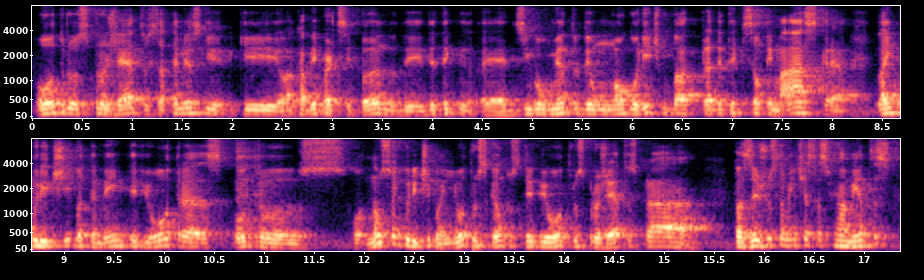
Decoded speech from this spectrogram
outros projetos, até mesmo que, que eu acabei participando, de, de é, desenvolvimento de um algoritmo para detecção de máscara. Lá em Curitiba também teve outras, outros, não só em Curitiba, em outros campos teve outros projetos para fazer justamente essas ferramentas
